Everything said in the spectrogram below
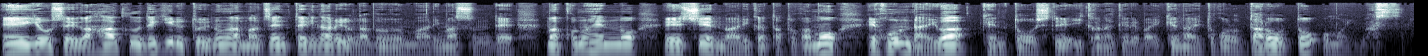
えー、行政が把握できるというのが、まあ、前提になるような部分もありますので、まあ、この辺の、えー、支援の在り方とかも、えー、本来は検討していかなければいけないところだろうと思います。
